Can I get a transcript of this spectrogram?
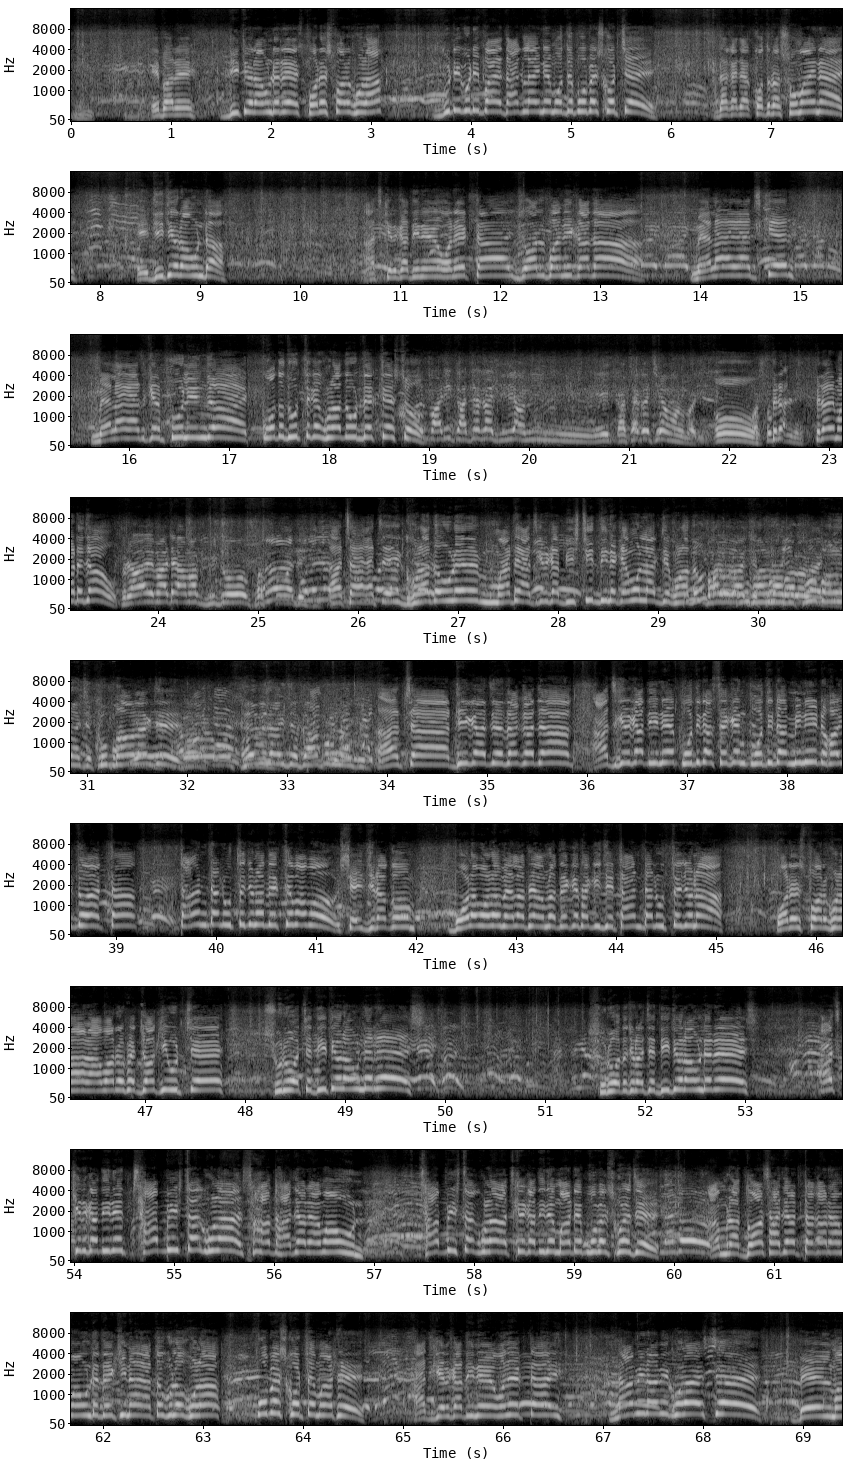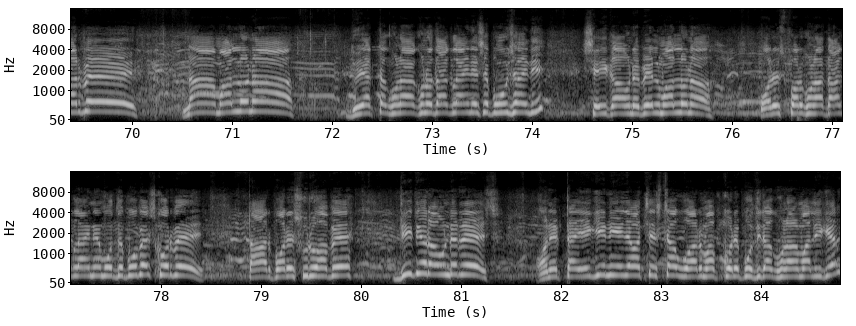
এবারে দ্বিতীয় রাউন্ডের রেস, পরস্পর ঘোড়া। গুটি গুটি পায়ে দাগ লাইনের মধ্যে প্রবেশ করছে। দেখা যাক কতটা সময় নেয় এই দ্বিতীয় রাউন্ডটা। আজকেরকার দিনে অনেকটাই জল পানি কাদা। মেলায় আজকের মেলায় আজকের ফুল এনজয়। কত দূর থেকে ঘোড়া দৌড় দেখতে এসছো? বাড়ি কাছাকাছি আমি এই কাছাকাছি আমার বাড়ি। ও প্রায় মাঠে যাও? প্রায় মাঠে আমার ভিডিও আচ্ছা আচ্ছা এই ঘোড়া দৌড়ের মাঠে আজকেরকার বৃষ্টির দিনে কেমন লাগছে ঘোড়া দৌড় ভালো লাগছে খুব ভালো লাগছে। খুব ভালো লাগছে। আচ্ছা ঠিক আছে দেখা যাক। আজকেরকার দিনে প্রতিটা সেকেন্ড প্রতিটা মিনিট হয়তো একটা টান টান উত্তেজনা দেখতে পাবো। সেই যেরকম বড় বড় মেলাতে আমরা দেখে থাকি যে টান টান উত্তেজনা। পরস্পর ঘোড়ার আবারও ফের জকি উঠছে। শুরু হচ্ছে দ্বিতীয় রাউন্ডের রেস। শুরু হতে চলেছে দ্বিতীয় রাউন্ডের রেস। আজকেরকার দিনে ছাব্বিশটা ঘোড়া, সাত হাজার অ্যামাউন্ট ছাব্বিশটা ঘোড়া আজকেরকার দিনে মাঠে প্রবেশ করেছে। আমরা দশ হাজার টাকার অ্যামাউন্টে দেখি না এতগুলো ঘোড়া প্রবেশ করতে মাঠে। আজকেরকার দিনে অনেকটাই নামি নামি ঘোড়া এসছে। বেল মারবে। না, মারলো না। দুই একটা ঘোড়া এখনও দাগ লাইনে এসে পৌঁছায়নি। সেই কারণে বেল মারলো না। পরস্পর ঘোড়া দাগ লাইনের মধ্যে প্রবেশ করবে। তারপরে শুরু হবে দ্বিতীয় রাউন্ডের রেস। অনেকটা এগিয়ে নিয়ে যাওয়ার চেষ্টা ওয়ার্ম আপ করে প্রতিটা ঘোড়ার মালিকের।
